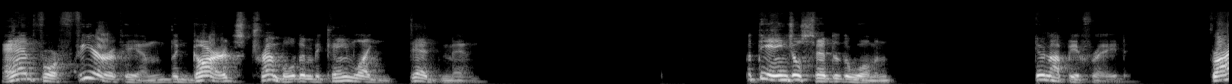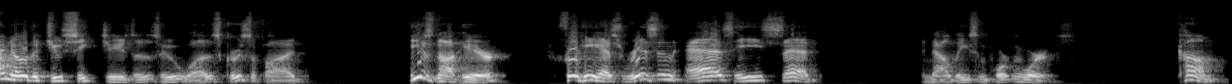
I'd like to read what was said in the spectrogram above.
And for fear of him, the guards trembled and became like dead men. But the angel said to the woman, Do not be afraid, for I know that you seek Jesus who was crucified. He is not here, for he has risen as he said. And now these important words Come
